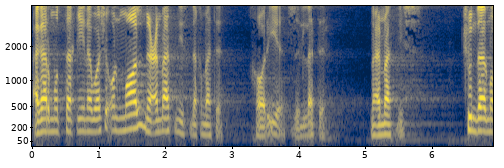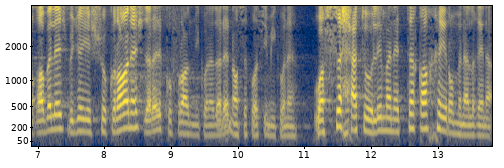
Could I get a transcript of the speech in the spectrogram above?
اگر متقی نباشه اون مال نعمت نیست نقمته. خاریه ذلته. نعمت نیست. چون در مقابلش به جای شکرانش داره کفران می‌کنه داره ناسپاسی می‌کنه. و صحت لمن اتقا خیر من الغنا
